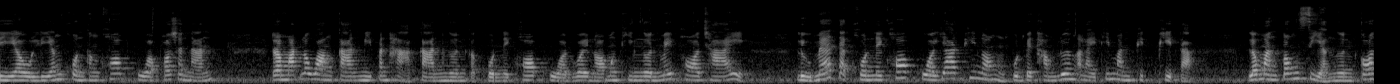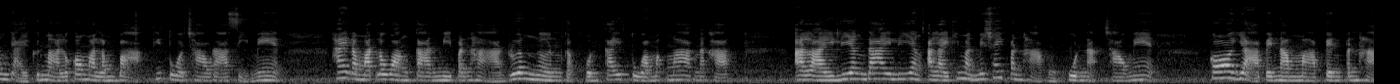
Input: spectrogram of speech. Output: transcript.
เดียวเลี้ยงคนทั้งครอบครัว เพราะฉะนั้นระมัดระวังการมีปัญหาการเงินกับคนในครอบครัวด้วยเนาะบางทีเงินไม่พอใช้ หรือแม้แต่คนในครอบครัวญาติพี่น้องของคุณไปทำเรื่องอะไรที่มันผิดผิดๆอะ่ะแล้วมันต้องเสียเงินก้อนใหญ่ขึ้นมา แล้วก็มาลำบากที่ตัวชาวราศีเมษ ให้ระมัดระวังการมีปัญหาเรื่องเงินกับคนใกล้ตัวมากๆนะคะ อะไรเลี่ยงได้เลี่ยงอะไรที่มันไม่ใช่ปัญหาของคุณน่ะชาวเมษก็อย่าไปนำมาเป็นปัญหา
